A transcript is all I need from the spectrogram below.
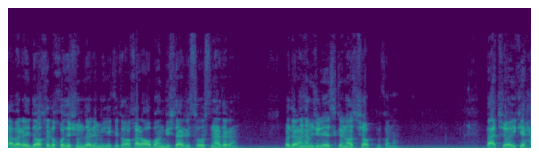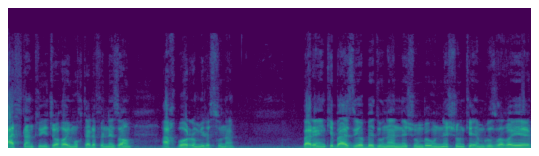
خبرهای داخل خودشون داره میگه که تا آخر آبان بیشتر ریسورس ندارن و دارن همینجوری اسکناس چاپ می‌کنن. بچه هایی که هستن توی جاهای مختلف نظام اخبار رو میرسونن. برای اینکه بعضیا بدونن نشون به اون نشون که امروز آقای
